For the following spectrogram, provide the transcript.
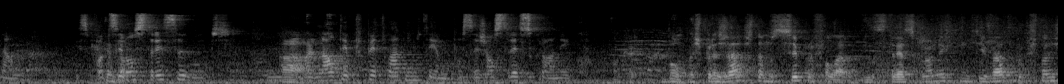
Não, isso pode então. ser um stress agudo. Ah. O burnout é perpetuado no tempo, ou seja, é um stress crónico. Bom, mas para já estamos sempre a falar de stress crónico motivado por questões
